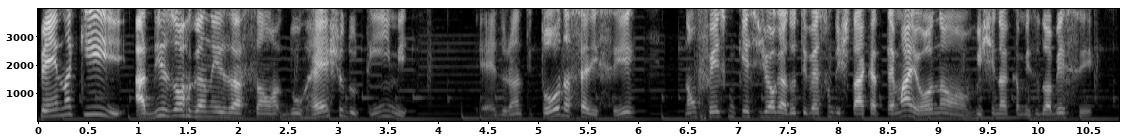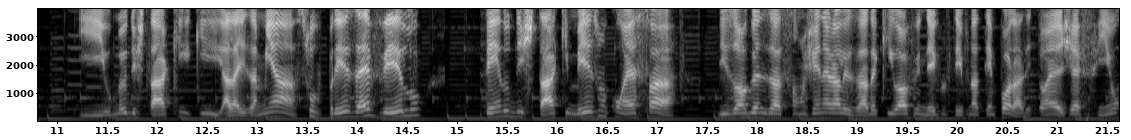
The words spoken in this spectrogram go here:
Pena que a desorganização do resto do time é, durante toda a Série C não fez com que esse jogador tivesse um destaque até maior não, vestindo a camisa do ABC. E o meu destaque, que, aliás, a minha surpresa é vê-lo tendo destaque mesmo com essa desorganização generalizada que o Alvinegro teve na temporada. Então é Jefinho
